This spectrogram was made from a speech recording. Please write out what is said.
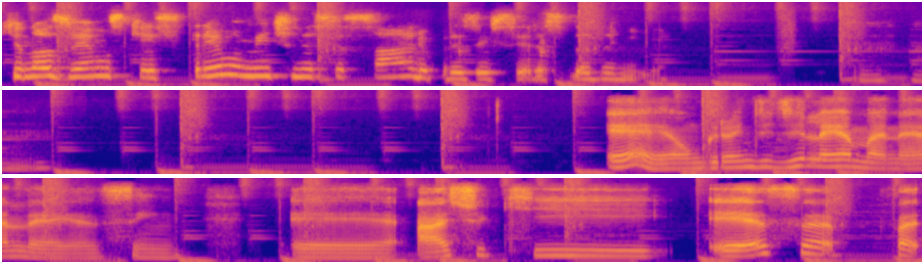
que nós vemos que é extremamente necessário para exercer a cidadania. Uhum. É, é um grande dilema, né, Leia? Assim, é, acho que essa fa,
